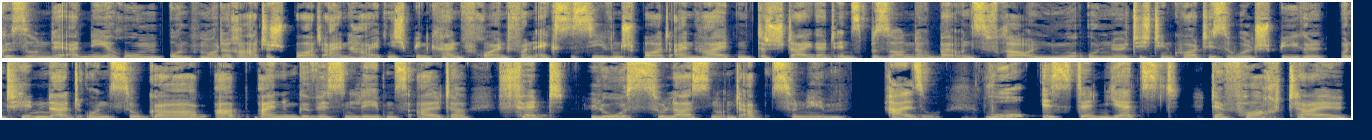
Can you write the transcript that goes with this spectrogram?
gesunde Ernährung und moderate Sporteinheiten. Ich bin kein Freund von exzessiven Sporteinheiten. Das steigert insbesondere bei uns Frauen nur unnötig den Cortisolspiegel und hindert uns sogar ab einem gewissen Lebensalter Fett loszulassen und abzunehmen. Also, wo ist denn jetzt der Vorteil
